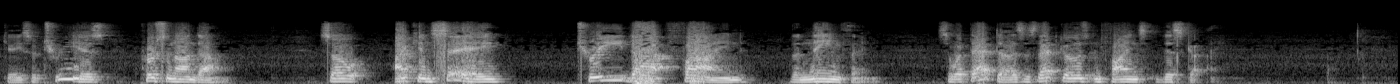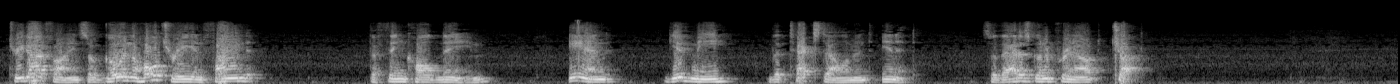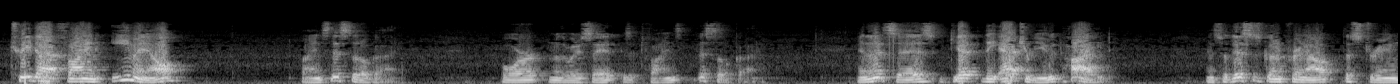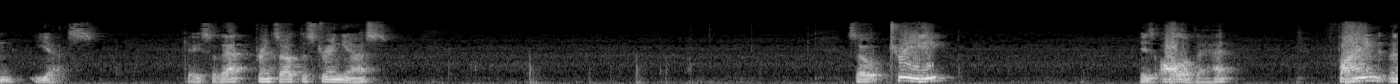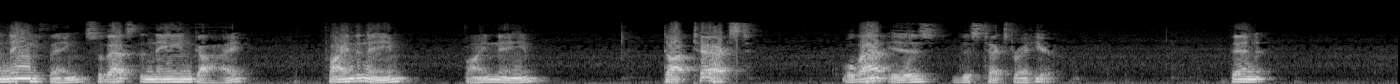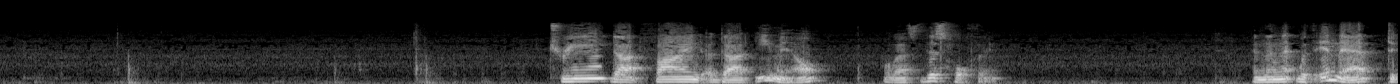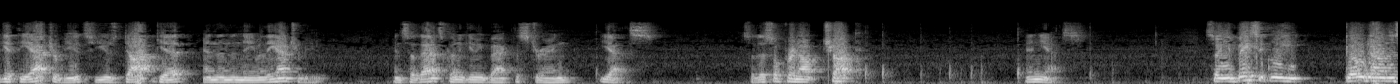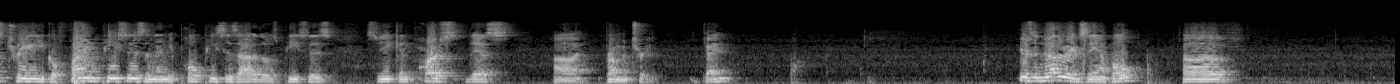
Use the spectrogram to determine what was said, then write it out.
Okay, so tree is person on down. So I can say tree dot find the name thing. So what that does is that goes and finds this guy. Tree dot find. So go in the whole tree and find the thing called name and give me the text element in it. So that is going to print out Chuck tree.find email finds this little guy. Or another way to say it is it finds this little guy. And then it says get the attribute hide. And so this is going to print out the string yes. Okay, so that prints out the string yes. So tree is all of that find the name thing. So that's the name guy. Find the name. Find name. Dot text. Well, that is this text right here. Then tree dot find a dot email. Well, that's this whole thing. And then that, within that, to get the attributes, use dot get and then the name of the attribute. And so that's going to give me back the string yes. So this will print out Chuck and yes. So you basically go down this tree, you go find pieces, and then you pull pieces out of those pieces so you can parse this uh, from a tree. Okay? Here's another example of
